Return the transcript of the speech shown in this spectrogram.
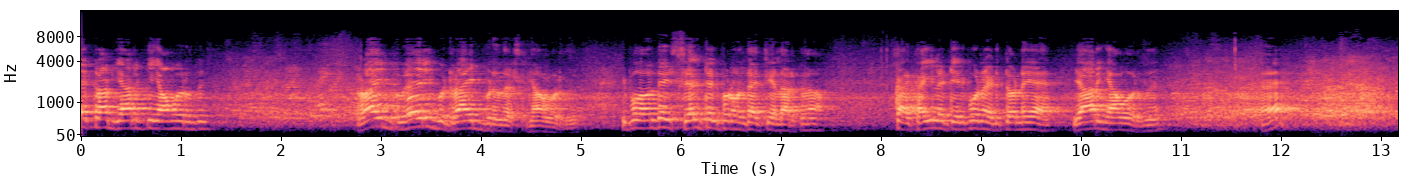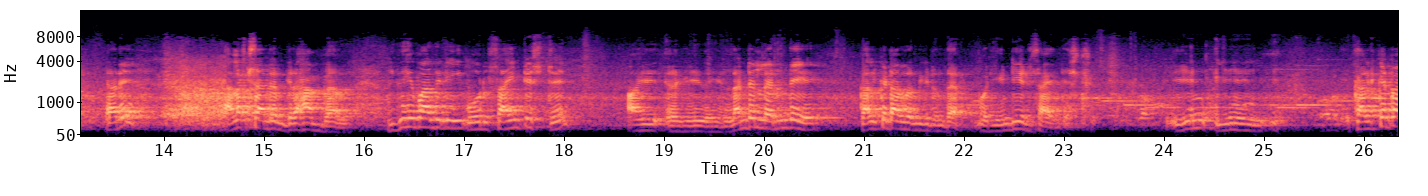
aircraft யாருக்கு ஞாபகம் வருது? Right very good Wright brothers ஞாபகம் வருது. இப்போ வந்து செல் டெலிஃபோன் வந்தாச்சு எல்லாருக்கும். க கையில் டெலிஃபோன் எடுத்தோடனே யார் ஞாபகம் வருது? யாரு? Alexander Graham Bell. இதே மாதிரி ஒரு சயின்டிஸ்ட்டு லண்டன்ல இருந்து கல்கட்டாவில் வந்துக்கிட்டு இருந்தார் ஒரு இந்தியன் சயின்டிஸ்ட் கல்கட்டா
